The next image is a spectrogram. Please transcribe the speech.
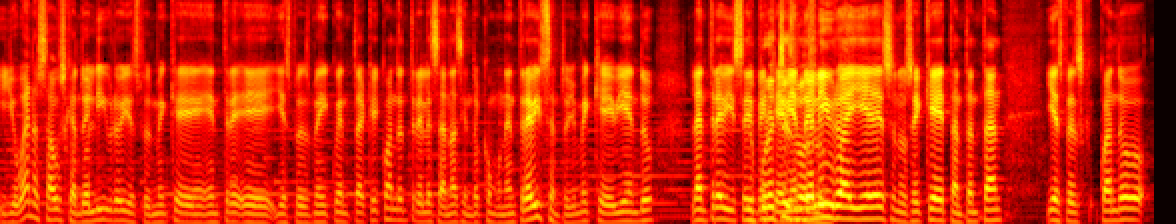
Y yo, bueno, estaba buscando el libro y después me quedé entre, eh, y después me di cuenta que cuando entré le estaban haciendo como una entrevista. Entonces yo me quedé viendo la entrevista y, me quedé viendo el libro ahí, eso, no sé qué, tan, tan, tan. Y después cuando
